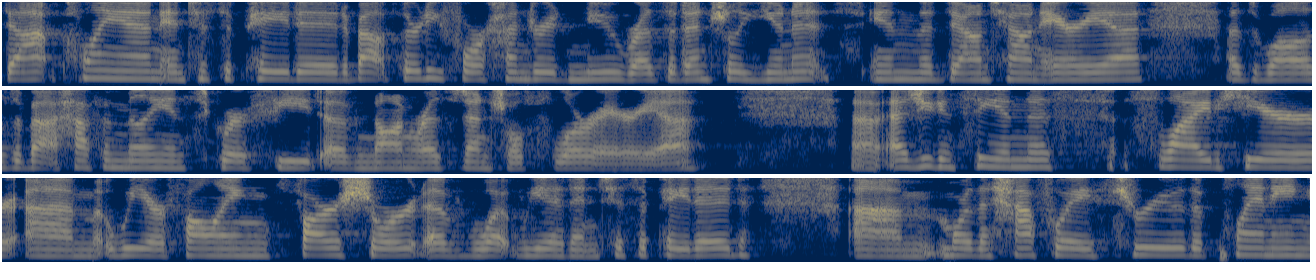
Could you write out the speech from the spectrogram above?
that plan anticipated about 3,400 new residential units in the downtown area, as well as about half a million square feet of non-residential floor area. Uh, as you can see in this slide here, um, we are falling far short of what we had anticipated. Um, more than halfway through the planning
